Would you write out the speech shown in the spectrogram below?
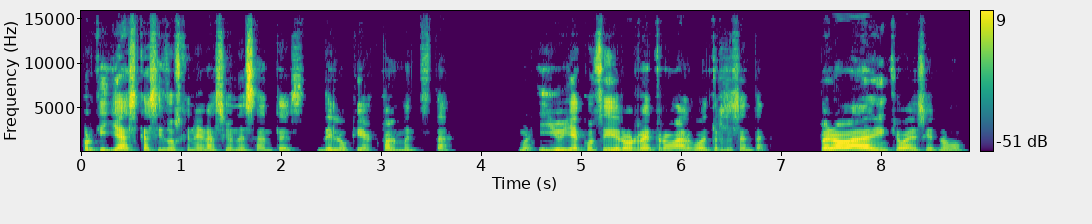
Porque ya es casi dos generaciones antes de lo que actualmente está. Y yo ya considero retro algo de 360. Pero hay alguien que va a decir, no,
